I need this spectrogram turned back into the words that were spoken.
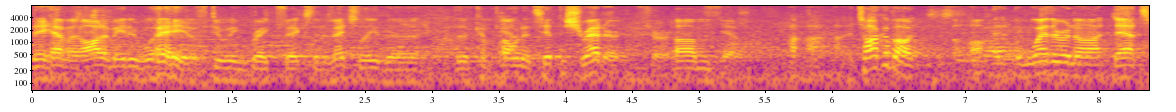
they have an automated way of doing break fix, and eventually the, the components hit the shredder. Sure. Um, Yeah. Uh, Talk about uh, whether or not that's,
